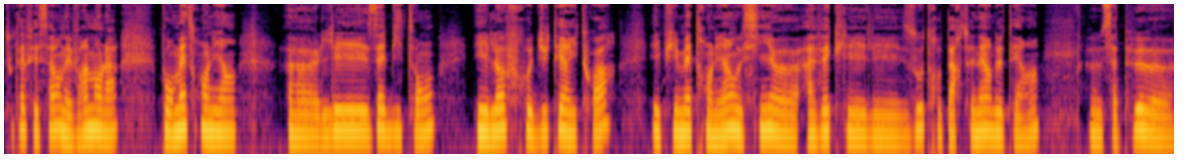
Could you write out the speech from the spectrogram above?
tout à fait ça. On est vraiment là pour mettre en lien euh, les habitants et l'offre du territoire, et puis mettre en lien aussi avec les, autres partenaires de terrain. ça peut,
